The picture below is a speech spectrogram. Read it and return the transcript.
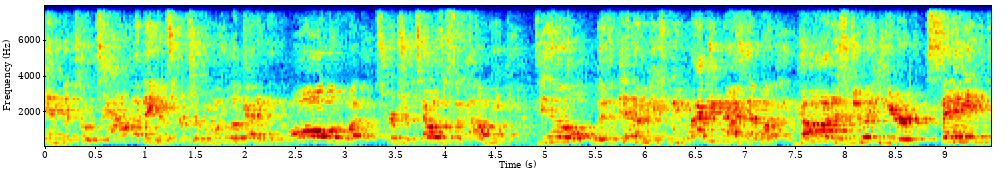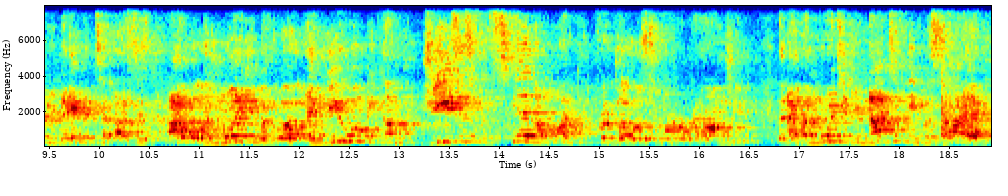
in the totality of Scripture, when we look at it in all of what Scripture tells us of how we deal with enemies, we recognize that what God is doing here, saying through David to us, is, I will anoint you with oil, and you will become Jesus with skin on for those who are around you. That I've anointed you not to be Messiah,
